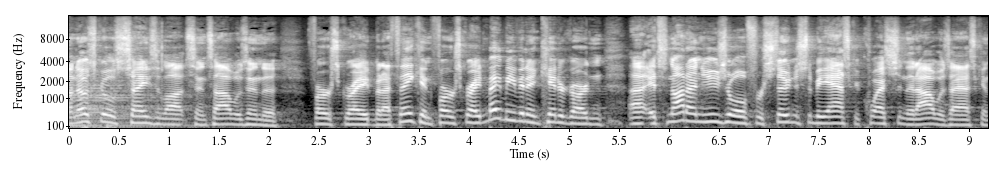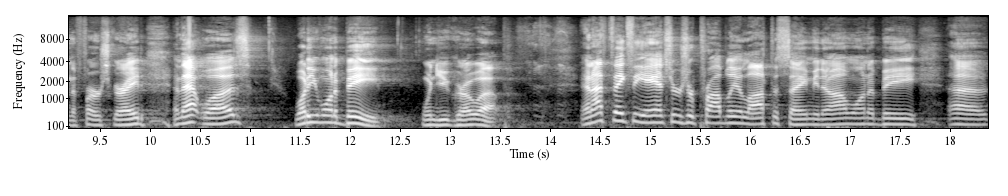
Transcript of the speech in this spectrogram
I know school's changed a lot since I was in the first grade, but I think in first grade, maybe even in kindergarten, uh, it's not unusual for students to be asked a question that I was asked in the first grade, and that was, What do you want to be when you grow up? And I think the answers are probably a lot the same. You know, I want to be a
